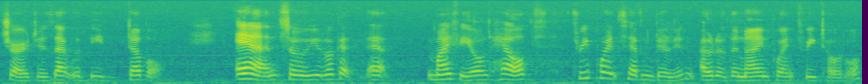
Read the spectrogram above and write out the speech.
charges, that would be double. And so you look at, at my field, health, 3.7 billion out of the 9.3 total.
